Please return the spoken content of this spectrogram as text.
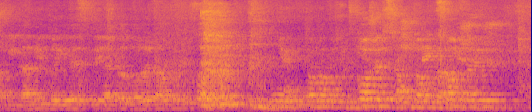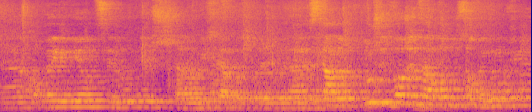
czyli dla mnie to jest jako dworzec autobusowy. Nie, to ma być dworzec autobusowy, obejmujący również Stanowiska pod stano, duży dworzec autobusowy. My mówimy,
